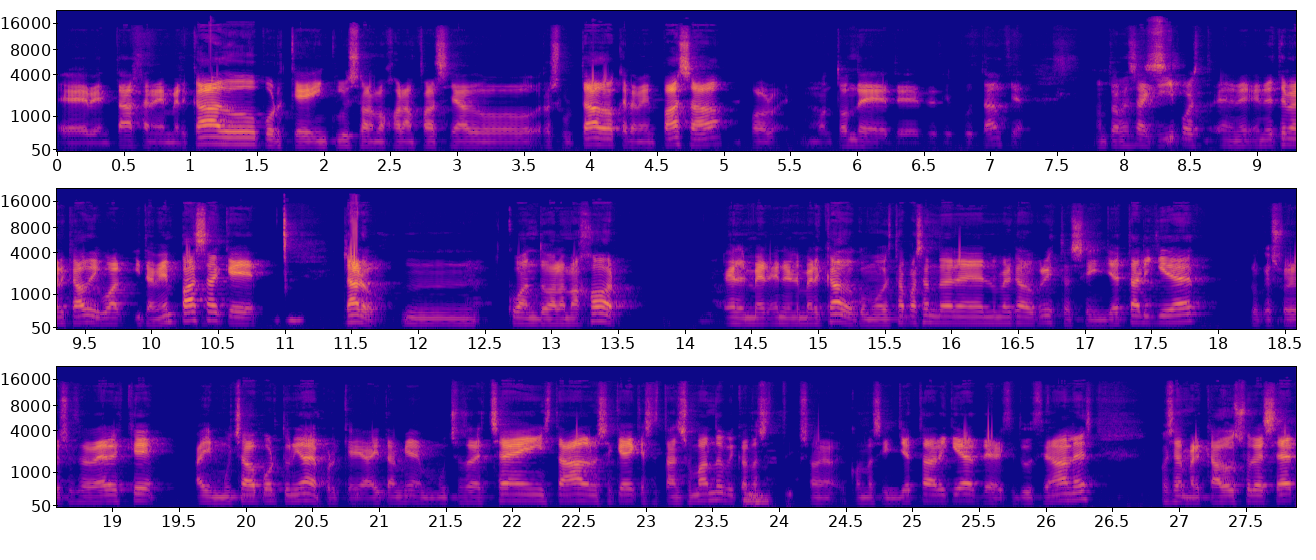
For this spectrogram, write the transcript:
eh, ventaja en el mercado, porque incluso a lo mejor han falseado resultados, que también pasa por un montón de, circunstancias. Entonces aquí, pues en, este mercado igual. Y también pasa que, claro, mm, cuando a lo mejor en el mercado, como está pasando en el mercado cripto, se inyecta liquidez, lo que suele suceder es que hay muchas oportunidades porque hay también muchos exchanges, tal, no sé qué, que se están sumando y cuando, se, cuando se inyecta liquidez de institucionales, pues el mercado suele ser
